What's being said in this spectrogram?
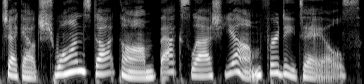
Check out schwans.com backslash YUM for details.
